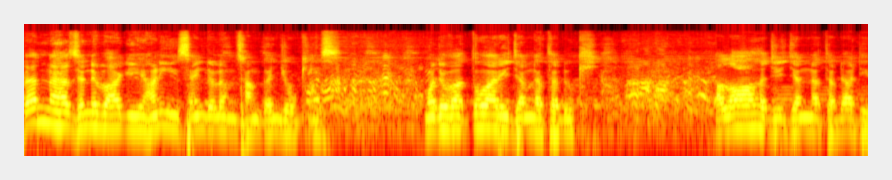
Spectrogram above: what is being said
رن هس نڀاگي هڻي سينڊلن سان گنجو کيس منهنجو وتو واري جنت ڏکي الله جي جنت ڏاڍي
